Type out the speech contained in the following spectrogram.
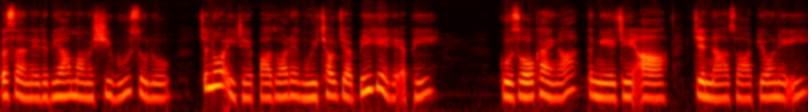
ပတ်စံလေတပြားမှမရှိဘူးဆိုလို့ကျွန်တော်အိတ်ထဲပါသွားတဲ့ငွေ6ချက်ပေးခဲ့တယ်အဖေ ကိုစောခိုင်ကတငယ်ချင်းအားကျင်နာစွာပြောနေ၏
